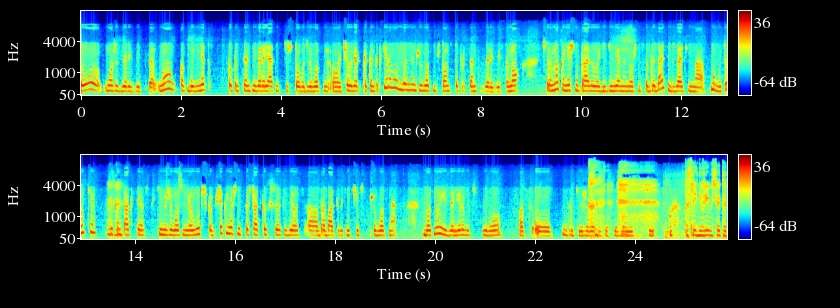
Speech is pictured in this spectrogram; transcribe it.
то может заразиться. Но как бы нет стопроцентной вероятности, что вот животное, человек проконтактировал с больным животным, что он сто процентов заразится. Но все равно, конечно, правила гигиены нужно соблюдать, обязательно ну, мыть руки при uh-huh. контакте с такими животными. Лучше вообще, конечно, в перчатках все это делать, а, обрабатывать, лечить животное. Вот, ну и изолировать его от э, других животных, если В последнее время все это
